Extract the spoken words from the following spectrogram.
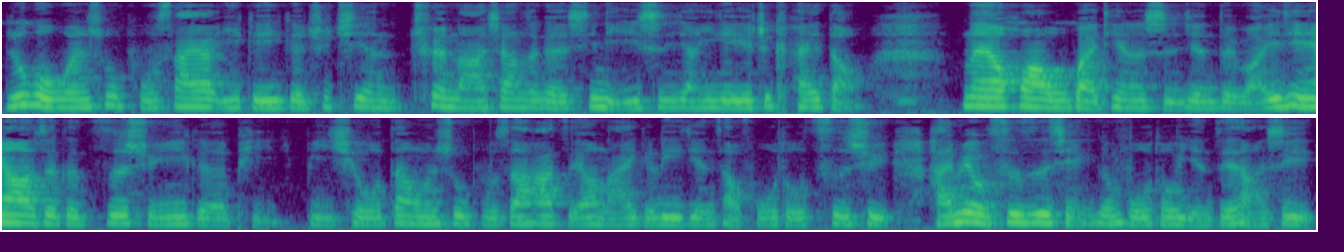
如果文殊菩萨要一个一个去劝劝啊，像这个心理医师一样，一个一个去开导，那要花五百天的时间，对吧？一天要这个咨询一个比比丘，但文殊菩萨他只要拿一个利剑朝佛陀刺去，还没有刺之前，跟佛陀演这场戏，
